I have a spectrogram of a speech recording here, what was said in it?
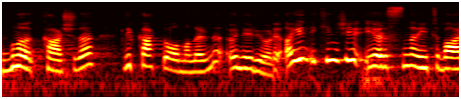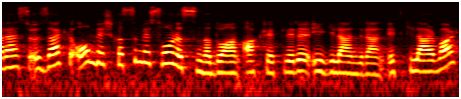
Buna karşı da dikkatli olmalarını öneriyorum. E, Ayın ikinci yarısından itibaren özellikle 15 Kasım ve sonrasında doğan akrepleri ilgilendiren etkiler var.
